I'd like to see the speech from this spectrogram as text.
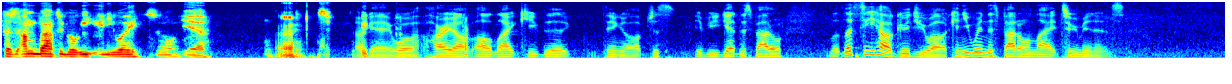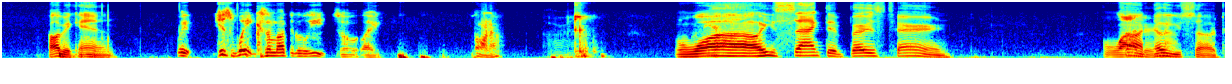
cause I'm about to go eat anyway. So yeah. Okay, well, hurry up. I'll like keep the thing up. Just if you get this battle, let, let's see how good you are. Can you win this battle in like two minutes? Probably can. Wait, just wait, cause I'm about to go eat. So like, come on now. Alright. Wow, he sacked it first turn. That's how I know now. you suck.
